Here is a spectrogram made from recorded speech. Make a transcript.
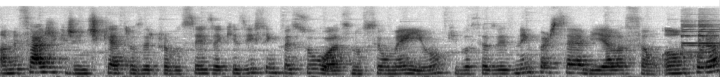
A mensagem que a gente quer trazer para vocês é que existem pessoas no seu meio que você às vezes nem percebe e elas são âncora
